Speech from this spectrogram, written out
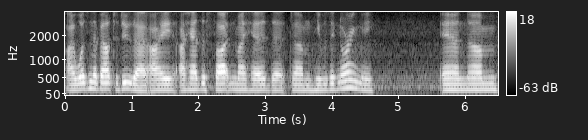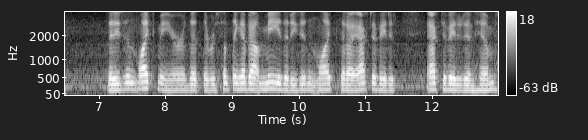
I wasn't about to do that. I, I had this thought in my head that um, he was ignoring me and um, that he didn't like me or that there was something about me that he didn't like that I activated activated in him.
